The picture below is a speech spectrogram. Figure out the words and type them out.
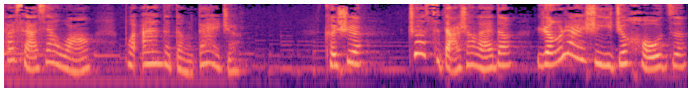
他撒下网，不安的等待着。可是这次打上来的仍然是一只猴子，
